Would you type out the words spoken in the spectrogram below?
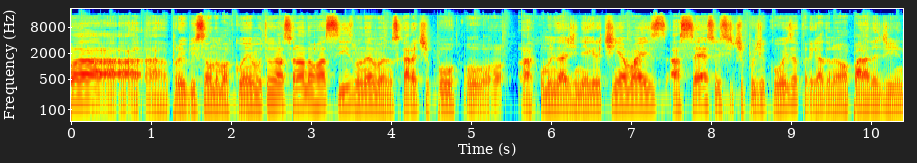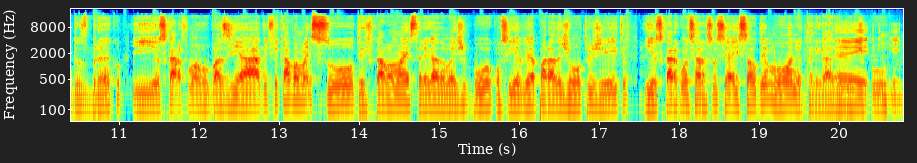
à à- à proibição da maconha, é muito relacionado ao racismo, né, mano? Os caras, tipo, o- a comunidade negra tinha mais acesso a esse tipo de coisa, tá ligado? Não é uma parada de, dos brancos. E os caras fumavam baseado e ficava mais solto, e ficava mais, tá ligado? Mais de boa, conseguia ver a parada de um outro jeito. E os caras começaram a associar isso ao demônio, tá ligado? É, Então, tipo, e-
